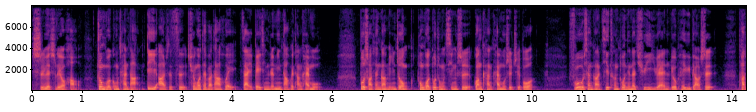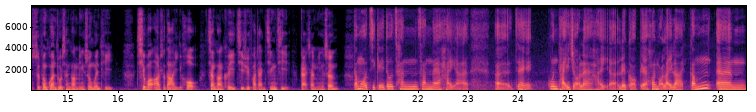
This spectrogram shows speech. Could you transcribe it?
十月十六号，中国共产党第二十次全国代表大会在北京人民大会堂开幕。不少香港民众通过多种形式观看开幕式直播。服务香港基层多年的区议员刘佩玉表示，他十分关注香港民生问题，期望二十大以后，香港可以继续发展经济，改善民生。咁我自己都亲身呢，系啊，诶，即系观睇咗呢，系啊呢个嘅开幕礼啦。咁诶。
